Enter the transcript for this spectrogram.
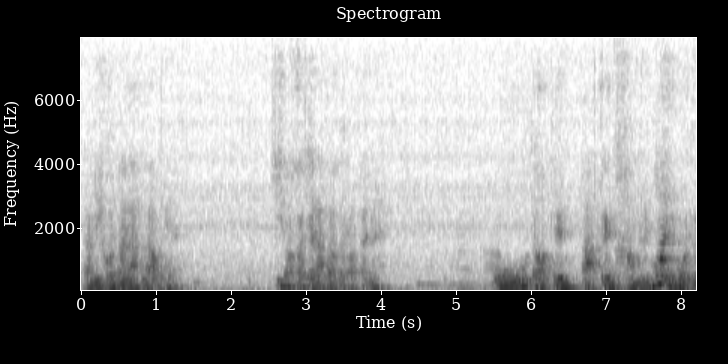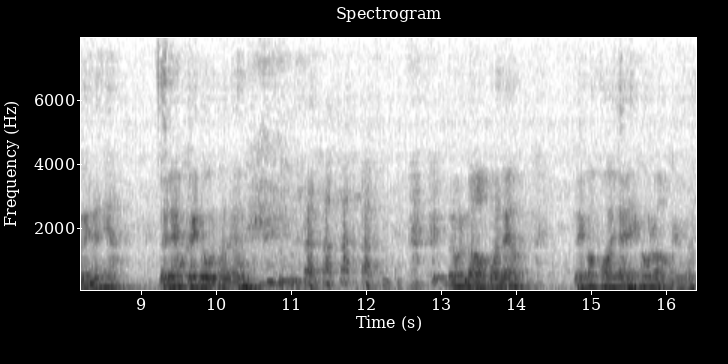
ถ้ามีคนมารักเราเนี่ยคิดว่าเขาจะรักเราตลอดไปไหมโอ้ตอบเต็มปากเต็มคำเลยไม่หมดเลยนะเนี่ยแสดงว่าเคยโดนมาแล้วโดนหลอกมาแล้ว แต่ก็พอใจให้เขาหลอกอยู่นะ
